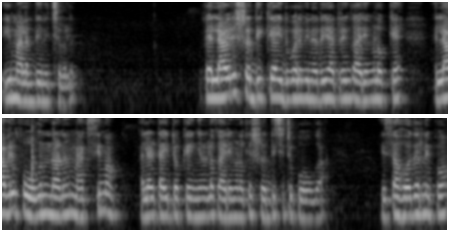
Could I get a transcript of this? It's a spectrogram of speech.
ഈ മലന്തേനീച്ചകൾ. അപ്പൊ എല്ലാവരും ശ്രദ്ധിക്കുക ഇതുപോലെ വിനോദയാത്രയും കാര്യങ്ങളൊക്കെ എല്ലാവരും പോകുന്നതാണ് മാക്സിമം അലേർട്ടായിട്ടൊക്കെ ഇങ്ങനെയുള്ള കാര്യങ്ങളൊക്കെ ശ്രദ്ധിച്ചിട്ട് പോവുക. ഈ സഹോദരൻ ഇപ്പോൾ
